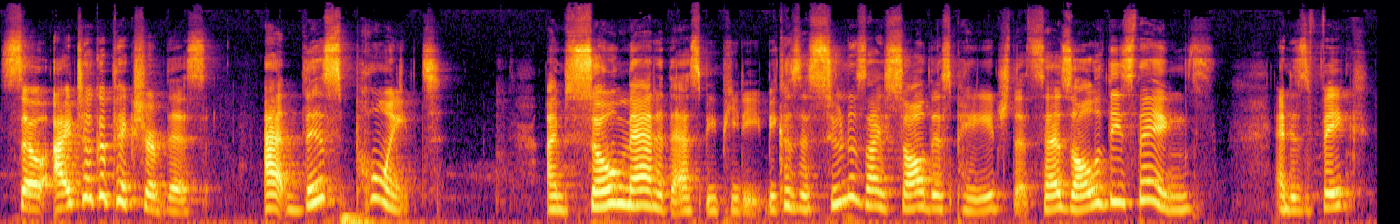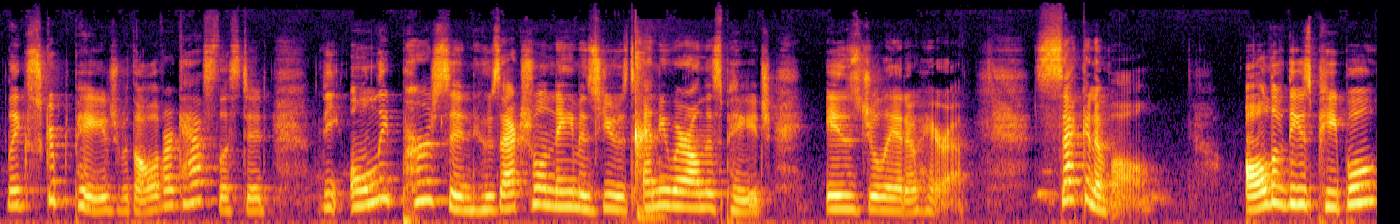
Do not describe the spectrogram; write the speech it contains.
So I took a picture of this. At this point, I'm so mad at the SBPD because as soon as I saw this page that says all of these things and is a fake like script page with all of our cast listed, the only person whose actual name is used anywhere on this page is Juliet O'Hara. Second of all, all of these people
